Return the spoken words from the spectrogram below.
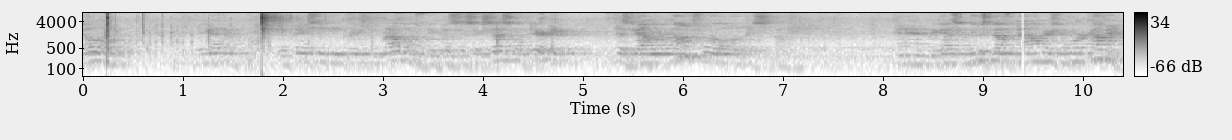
well, they got, they're facing increasing problems because a successful theory has got to account for all of this stuff. And we got some new stuff now, and there's more coming.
